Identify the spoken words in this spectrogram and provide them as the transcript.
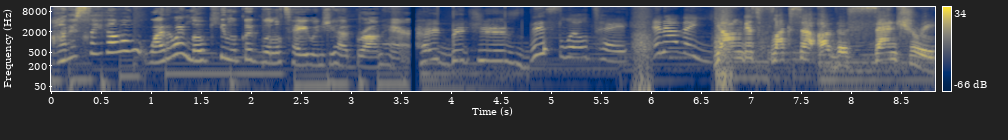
honestly though, why do I low-key look like Lil Tay when she had brown hair? Hey bitches! This Lil Tay, and I'm the youngest flexer of the century.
